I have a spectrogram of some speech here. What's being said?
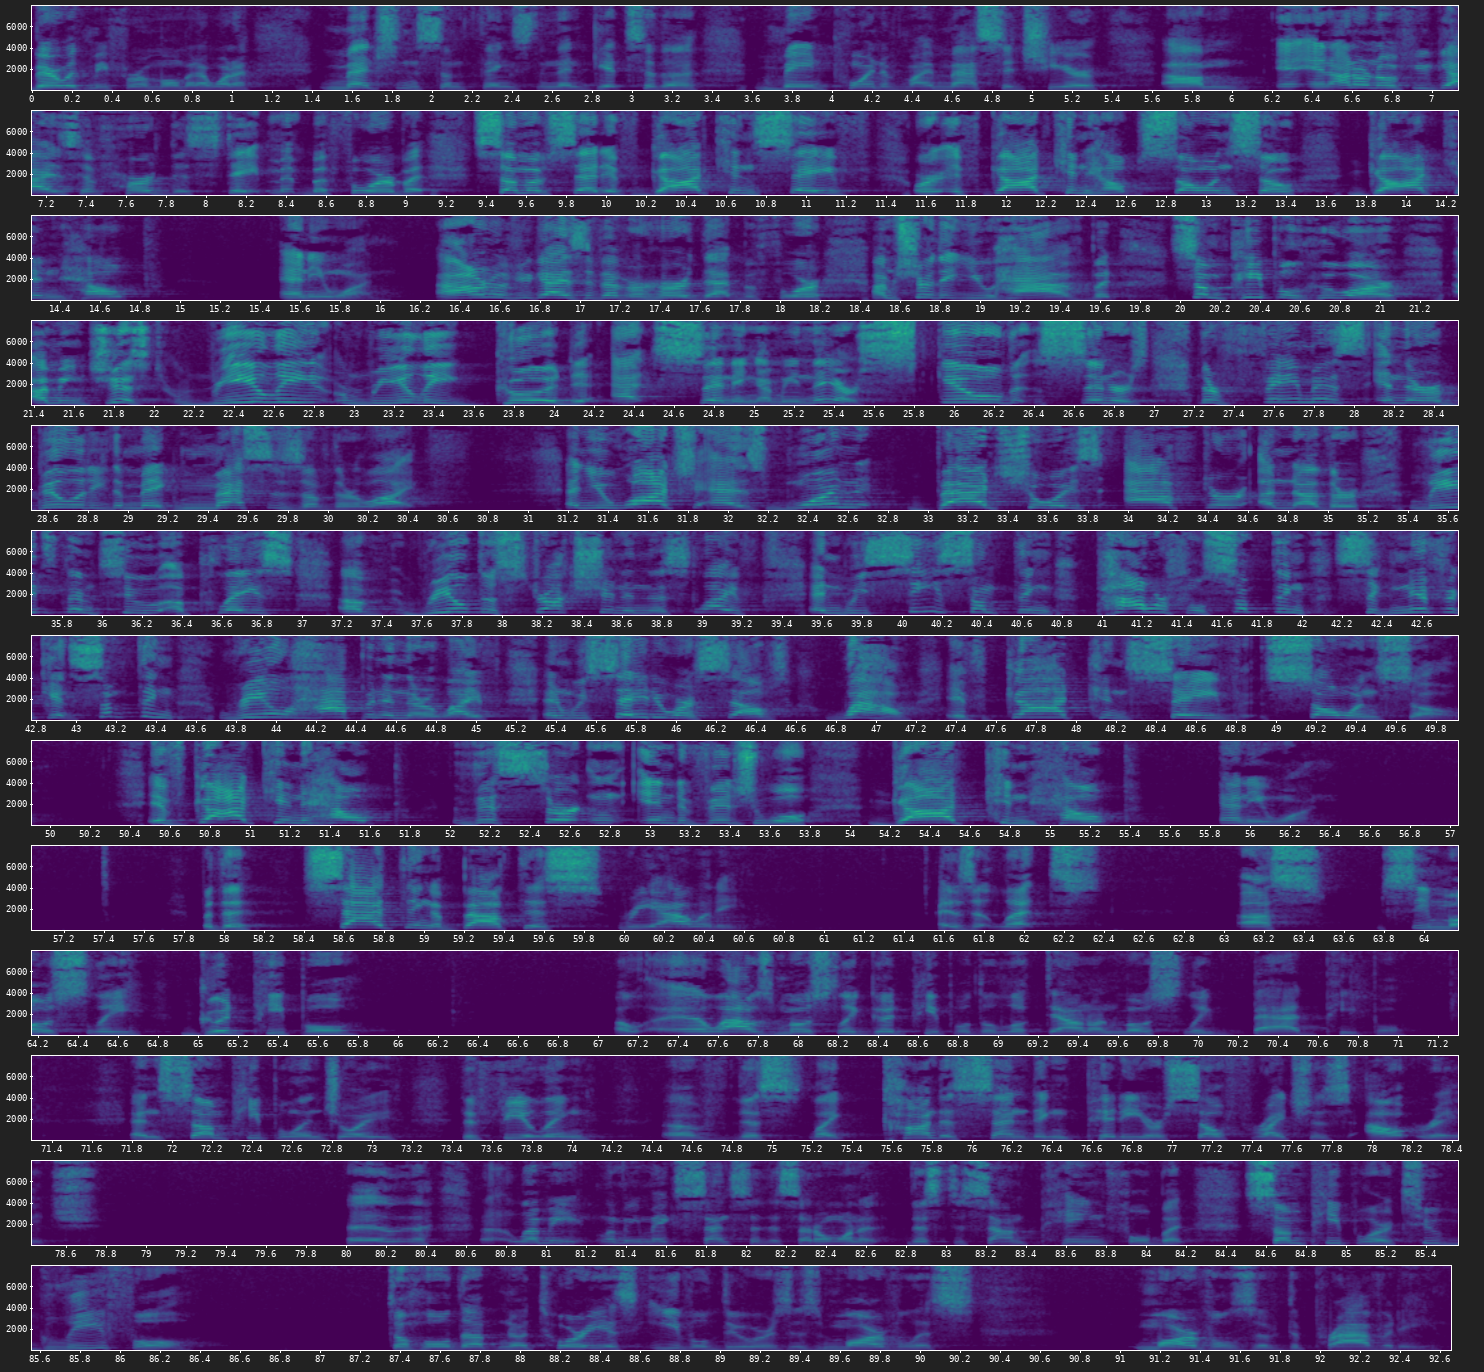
Bear with me for a moment. I want to mention some things and then get to the main point of my message here. Um, and, and I don't know if you guys have heard this statement before, but some have said if God can save or if God can help so and so, God can help anyone. I don't know if you guys have ever heard that before. I'm sure that you have, but some people who are, I mean, just really, really good at sinning. I mean, they are skilled sinners. They're famous in their ability to make messes of their life and you watch as one bad choice after another leads them to a place of real destruction in this life. And we see something powerful, something significant, something real happen in their life. And we say to ourselves, wow, if God can save so and so, if God can help this certain individual, God can help anyone. But the sad thing about this reality is it lets us see mostly good people, it allows mostly good people to look down on mostly bad people. And some people enjoy the feeling of this like condescending pity or self righteous outrage. Uh, let, me, let me make sense of this. I don't want this to sound painful, but some people are too gleeful to hold up notorious evildoers as marvelous marvels of depravity,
